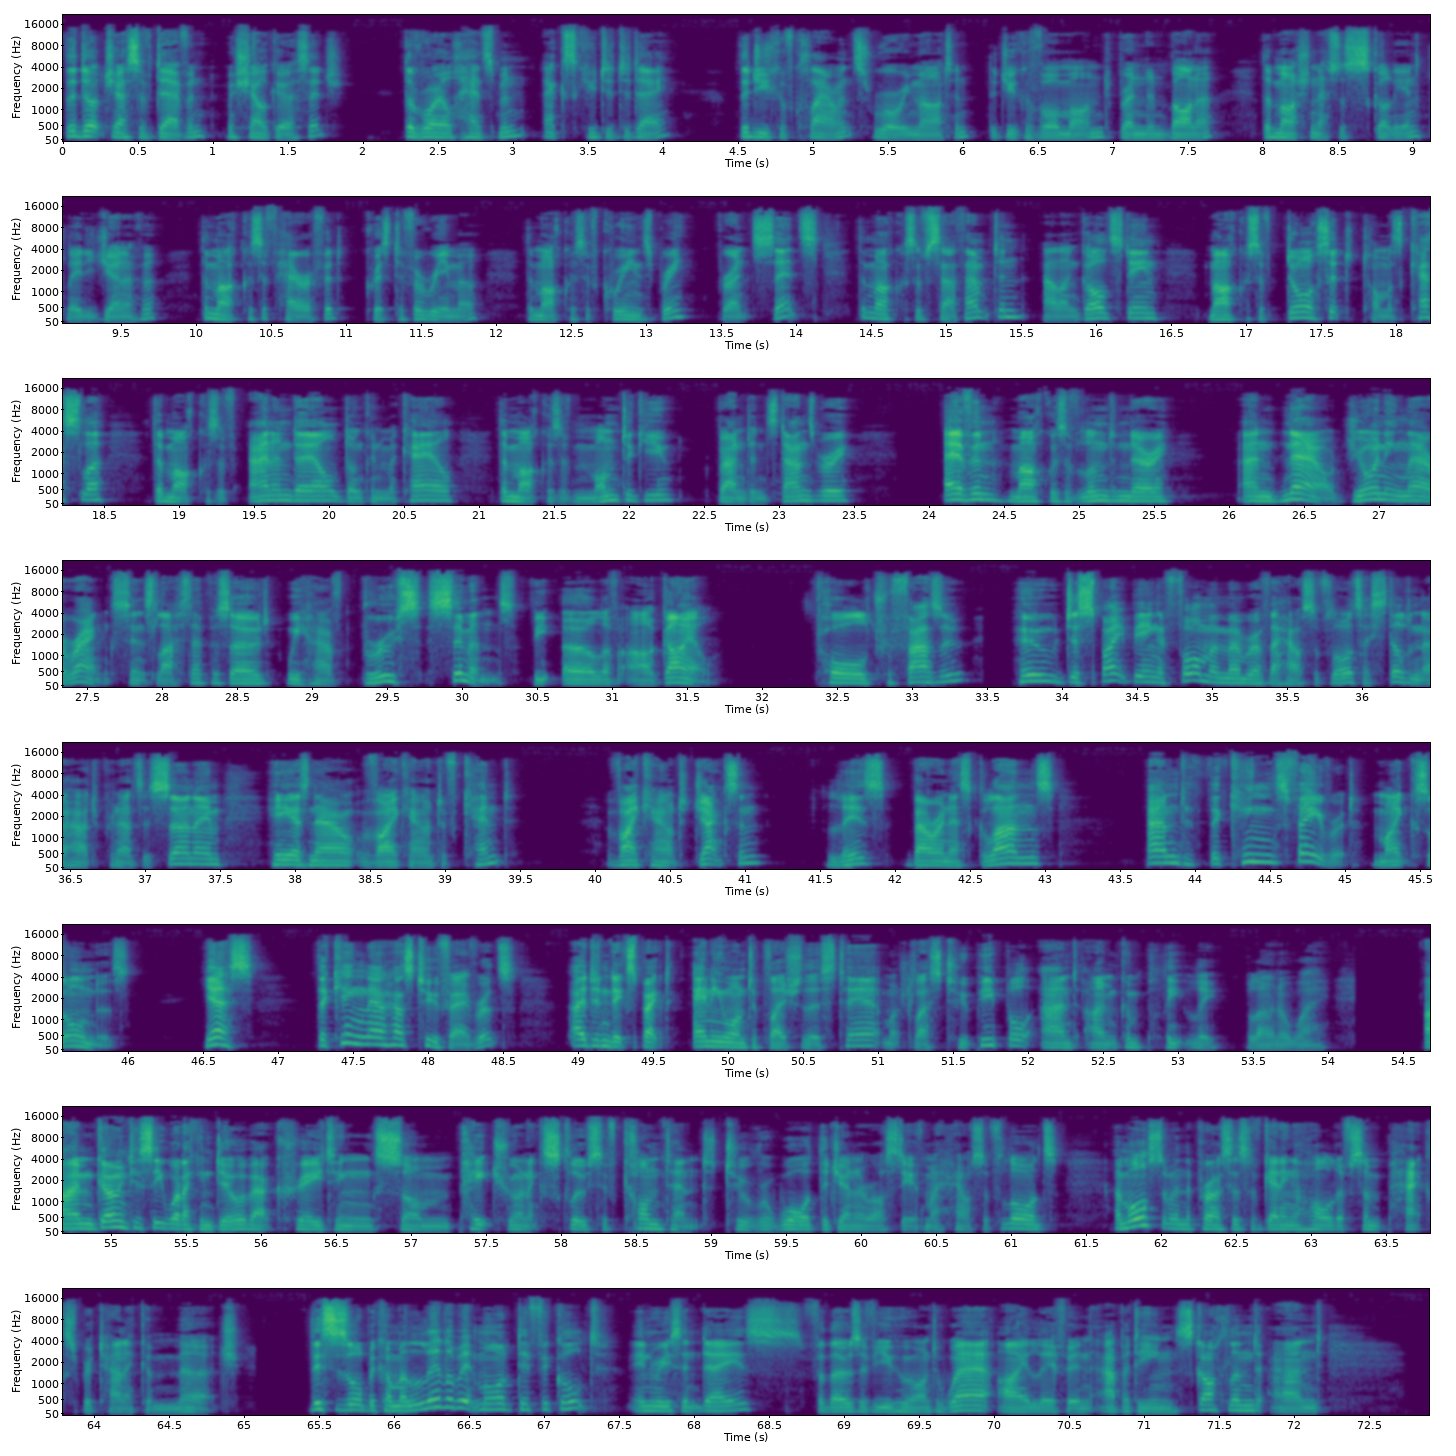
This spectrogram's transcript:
The Duchess of Devon, Michelle Gersich. The Royal Headsman, executed today. The Duke of Clarence, Rory Martin. The Duke of Ormond, Brendan Bonner. The Marchioness of Scullion, Lady Jennifer. The Marquis of Hereford, Christopher Remo. The Marquis of Queensberry, Brent Sitz. The Marquis of Southampton, Alan Goldstein. Marquis of Dorset, Thomas Kessler. The Marquis of Annandale, Duncan MacHale. The Marquis of Montague, Brandon Stansbury. Evan, Marquis of Londonderry. And now, joining their ranks since last episode, we have Bruce Simmons, the Earl of Argyll, Paul Trefazu, who, despite being a former member of the House of Lords, I still don't know how to pronounce his surname, he is now Viscount of Kent, Viscount Jackson, Liz, Baroness Glanz, and the King's favourite, Mike Saunders. Yes, the King now has two favourites. I didn't expect anyone to pledge to this tier, much less two people, and I'm completely blown away. I'm going to see what I can do about creating some Patreon exclusive content to reward the generosity of my House of Lords. I'm also in the process of getting a hold of some Pax Britannica merch. This has all become a little bit more difficult in recent days. For those of you who aren't aware, I live in Aberdeen, Scotland, and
